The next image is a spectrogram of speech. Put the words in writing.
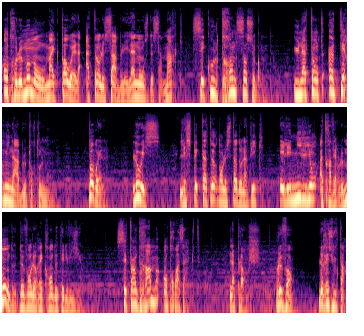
Entre le moment où Mike Powell atteint le sable et l'annonce de sa marque, s'écoule 35 secondes. Une attente interminable pour tout le monde. Powell, Lewis, les spectateurs dans le stade olympique et les millions à travers le monde devant leur écran de télévision. C'est un drame en trois actes. La planche, le vent, le résultat.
